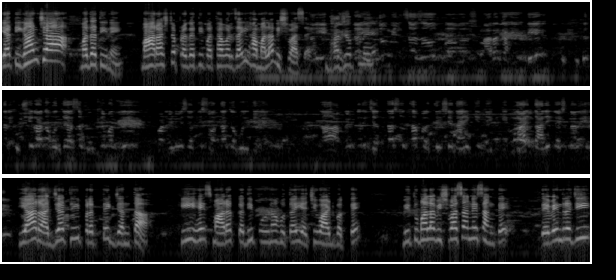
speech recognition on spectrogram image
या तिघांच्या मदतीने महाराष्ट्र प्रगतीपथावर जाईल हा मला विश्वास आहे. भाजपने- हिंदू मिलचा जो अ, स्मारक आहे ते कुठेतरी उशिरानं होते असं मुख्यमंत्री फडणवीस यांनी स्वतः कबूल केलंय. अ, आंबेडकरी जनता सुद्धा प्रतीक्षेत आहे की नेमकी काय तारीख असणार आहे हे या राज्यातली प्रत्येक जनता ही हे स्मारक कधी पूर्ण होतं याची वाट बघते. मी तुम्हाला विश्वासाने सांगते देवेंद्रजी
